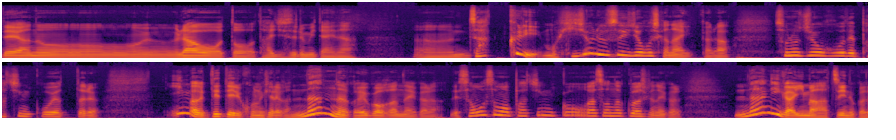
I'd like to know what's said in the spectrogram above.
であのーラオウと対峙するみたいな、うん、ざっくりもう非常に薄い情報しかないからその情報でパチンコをやったら今出ているこのキャラが何なのかよく分かんないから。でそもそもパチンコがそんな詳しくないから何が今熱いのか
